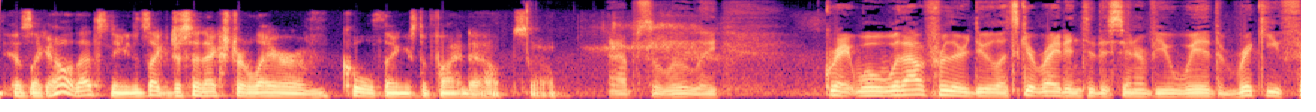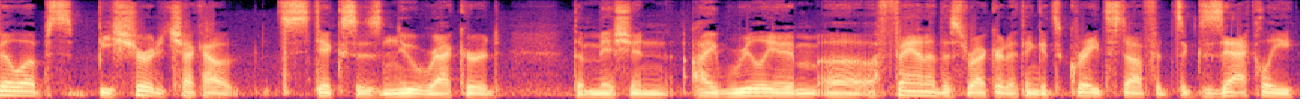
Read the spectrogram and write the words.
it was like, oh, that's neat. It's like just an extra layer of cool things to find out. So absolutely. Great. Well, without further ado, let's get right into this interview with Ricky Phillips. Be sure to check out Styx's new record, The Mission. I really am a fan of this record. I think it's great stuff. It's exactly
